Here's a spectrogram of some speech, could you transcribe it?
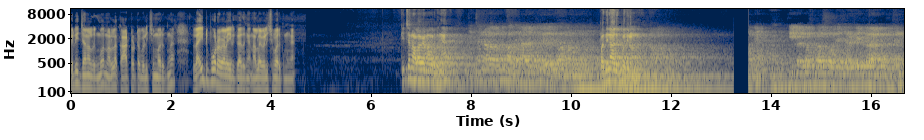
பெரிய ஜன்னல் இருக்கும்போது நல்லா காற்றோட்ட வெளிச்சமாக இருக்குங்க. லைட் போடுற வேலை இருக்காதுங்க. நல்லா வெளிச்சமாக இருக்குங்க. கிச்சன் அளவு என்ன வருதுங்க? பதினாறுக்கு பதினொன்று கீழே எல்லாம் ஃபுல்லாக ஸ்டோரேஜ் டைப்பில் கிச்சன்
